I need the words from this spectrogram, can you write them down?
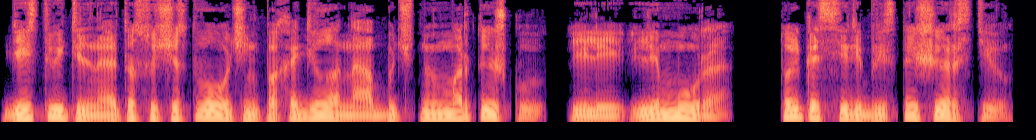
Действительно, это существо очень походило на обычную мартышку или лемура, только с серебристой шерстью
